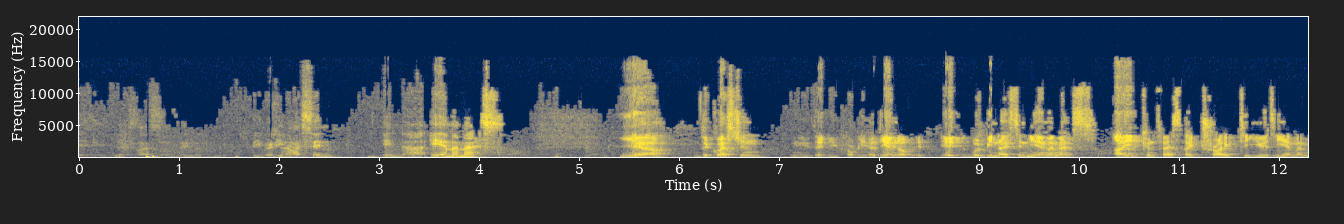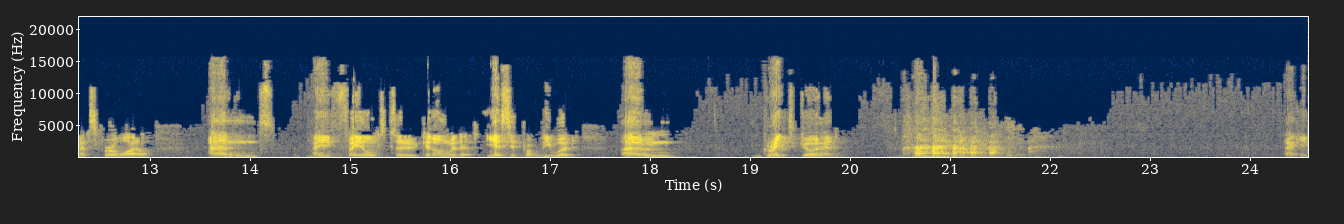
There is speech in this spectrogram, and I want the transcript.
It it looks like something that would be really nice in, in uh, EMMS. Yeah, the question that you probably heard the end of, it, it would be nice in EMMS. I confess I tried to use EMMS for a while, and I failed to get on with it. Yes, it probably would. Um, great, go ahead. Thank you.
